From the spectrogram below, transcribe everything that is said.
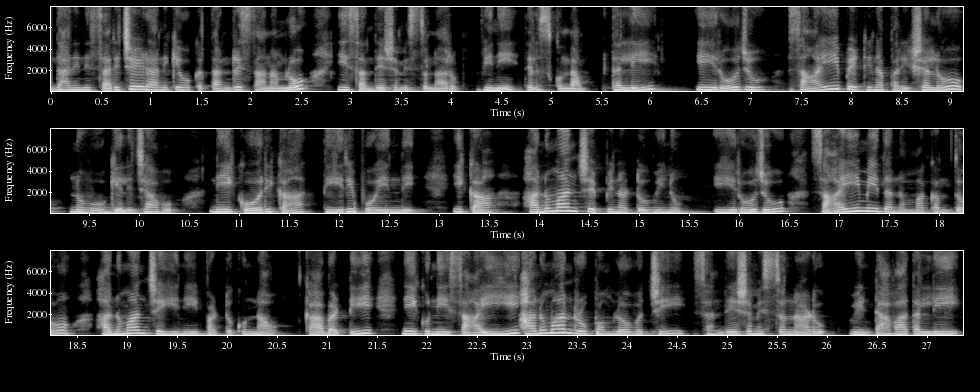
దానిని సరిచేయడానికి ఒక తండ్రి స్థానంలో ఈ సందేశం ఇస్తున్నారు. విని తెలుసుకుందాం. తల్లి ఈరోజు సాయి పెట్టిన పరీక్షలో నువ్వు గెలిచావు. నీ కోరిక తీరిపోయింది. ఇక హనుమాన్ చెప్పినట్టు విను. ఈరోజు సాయి మీద నమ్మకంతో హనుమాన్ చెయ్యిని పట్టుకున్నావు. కాబట్టి నీకు నీ సాయి హనుమాన్ రూపంలో వచ్చి సందేశం ఇస్తున్నాడు వింటావా తల్లి?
